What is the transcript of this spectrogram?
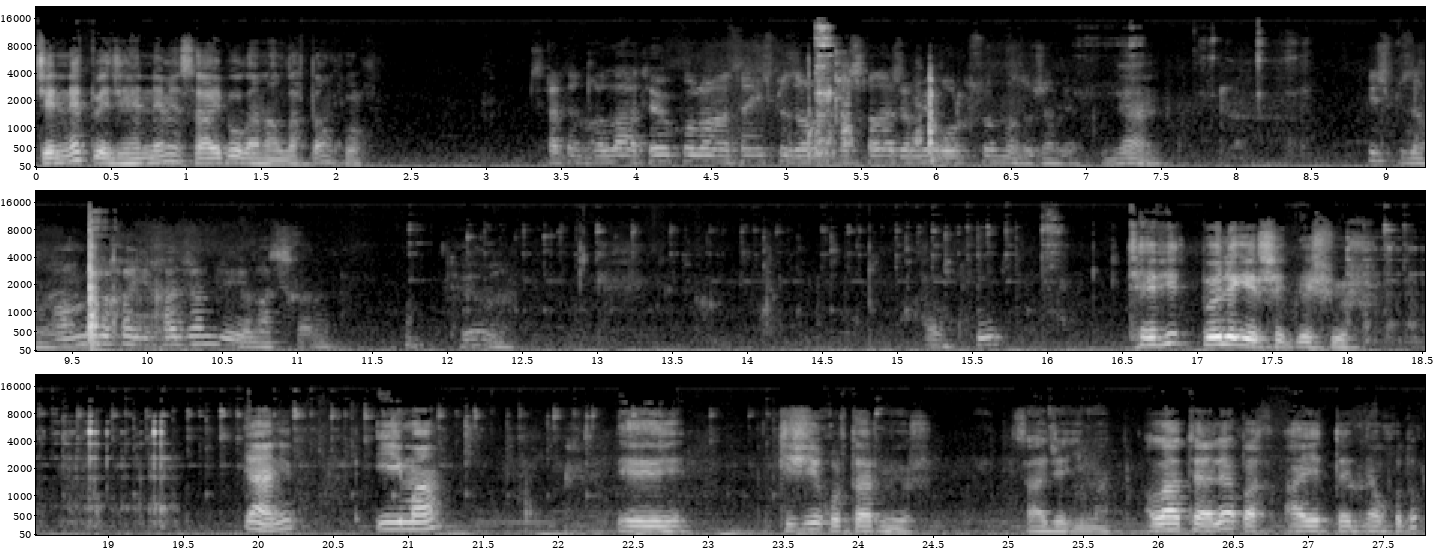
Cennet ve cehennemin sahibi olan Allah'tan kork. Zaten Allah'a tevekkül olan sen hiçbir zaman başkalarca bir korkusu olmaz hocam ya. Yani Hiçbir zaman. yani. Amerika yıkacağım diye yola çıkarır. Diyor mu? Tevhid böyle gerçekleşiyor. Yani iman e, kişiyi kurtarmıyor. Sadece iman. allah Teala bak ayette ne okuduk?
